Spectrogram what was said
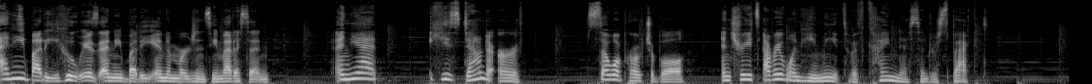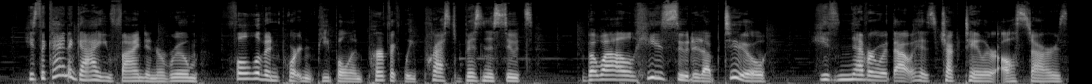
anybody who is anybody in emergency medicine, and yet he's down to earth, so approachable, and treats everyone he meets with kindness and respect. He's the kind of guy you find in a room full of important people in perfectly pressed business suits, but while he's suited up too, he's never without his Chuck Taylor All Stars,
